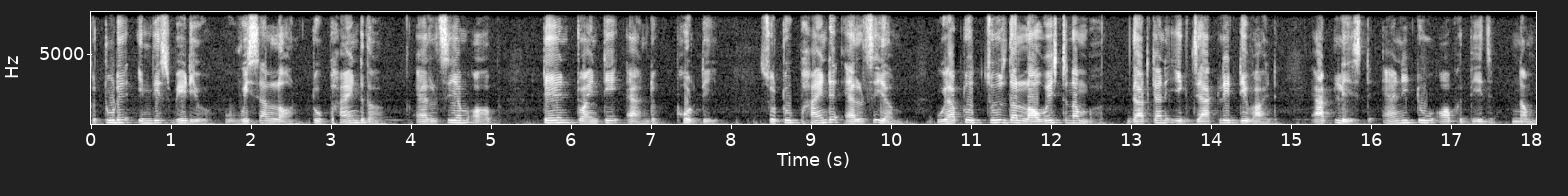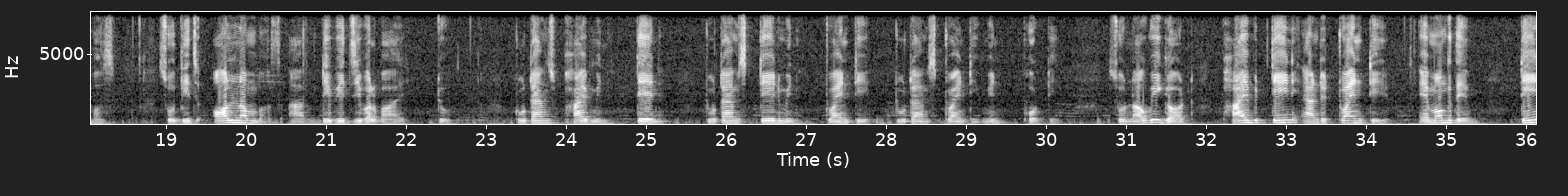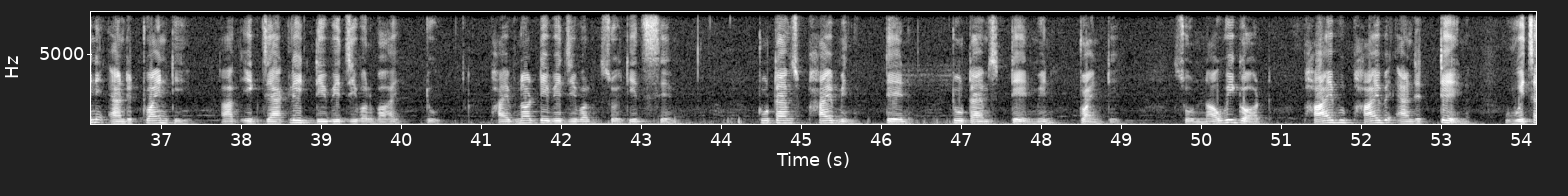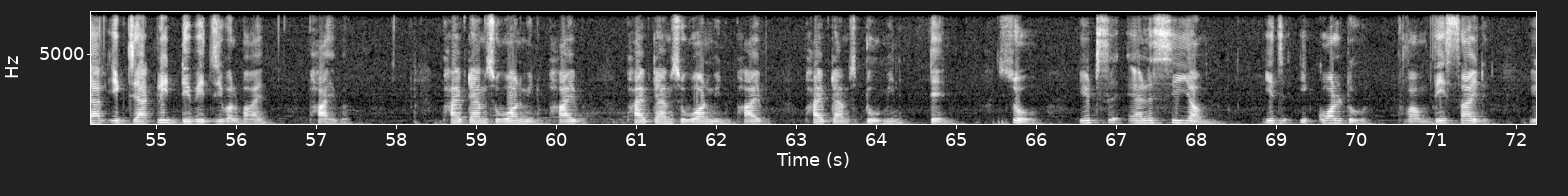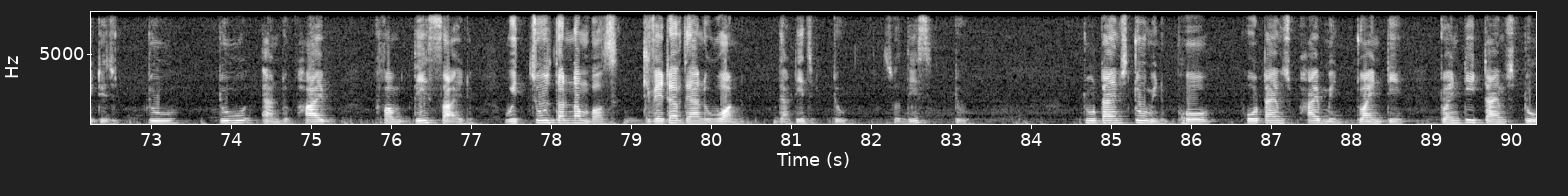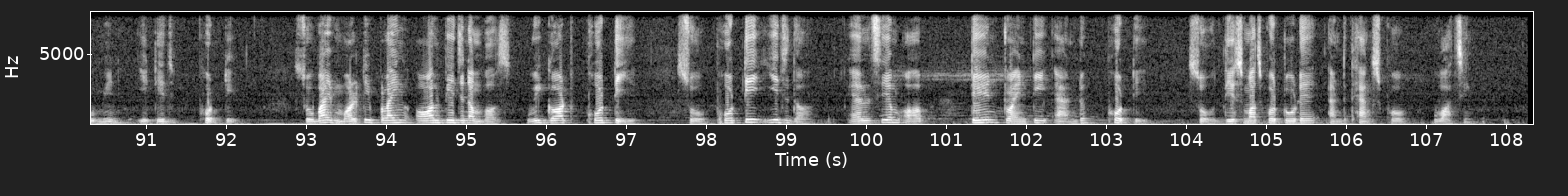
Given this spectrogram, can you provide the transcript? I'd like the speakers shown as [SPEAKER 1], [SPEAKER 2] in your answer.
[SPEAKER 1] so today in this video we shall learn to find the LCM of 10 20 and 40 so to find LCM we have to choose the lowest number that can exactly divide at least any two of these numbers. So these all numbers are divisible by 2 2 times 5 mean 10 2 times 10 mean 20 2 times 20 mean 40 so now we got 5 10 and 20 among them 10 and 20 are exactly divisible by 2 5 not divisible so it is same. 2 times 5 mean 10 2 times 10 mean 20 so now we got 5 5 and 10 which are exactly divisible by 5 5 times 1 mean 5 5 times 1 mean 5 5 times 2 mean 10 so its LCM is equal to from this side it is 2 2 and 5 from this side we choose the numbers greater than 1 that is 2 so this 2 2 times 2 mean 4 4 times 5 mean 20 20 times 2 mean it is 40 so by multiplying all these numbers we got 40 so 40 is the LCM of 10 20 and 40 so this much for today and thanks for watching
